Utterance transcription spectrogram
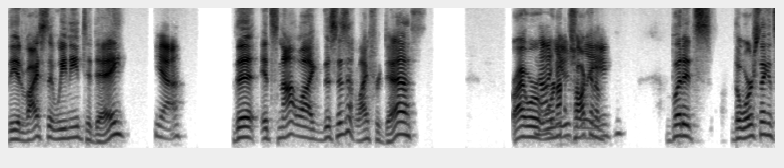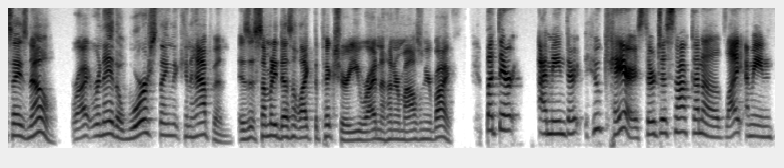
the advice that we need today? Yeah. That it's not like this isn't life or death. right? We're not we're not usually. talking, but it's the worst thing it say is no, right? Renee, the worst thing that can happen is that somebody doesn't like the picture you riding 100 miles on your bike. But they're, I mean, they're who cares? They're just not gonna like. I mean,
